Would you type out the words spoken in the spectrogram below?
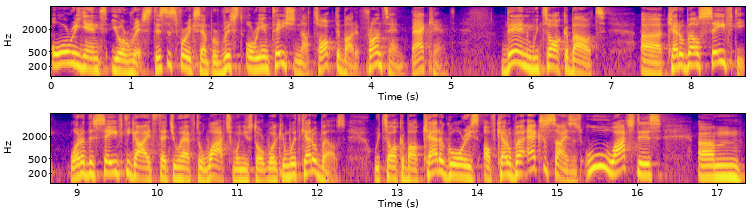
orient your wrist? This is, for example, wrist orientation. I talked about it front hand, backhand. Then we talk about uh, kettlebell safety. What are the safety guides that you have to watch when you start working with kettlebells? We talk about categories of kettlebell exercises. Ooh, watch this. Um,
